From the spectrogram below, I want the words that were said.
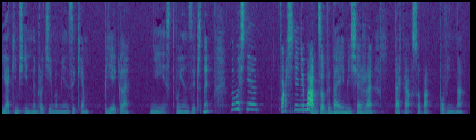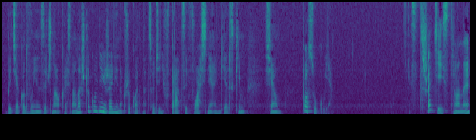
jakimś innym rodzimym językiem biegle nie jest dwujęzyczny? No właśnie, właśnie nie bardzo. Wydaje mi się, że taka osoba powinna być jako dwujęzyczna określona, szczególnie jeżeli na przykład na co dzień w pracy właśnie angielskim się posługuje. Z trzeciej strony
